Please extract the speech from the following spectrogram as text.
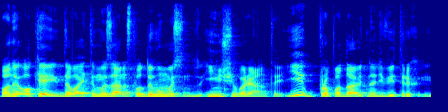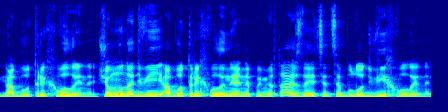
Вони окей, давайте ми зараз подивимось інші варіанти. І пропадають на 2-3 або 3 хвилини. Чому на 2 або 3 хвилини? Я не пам'ятаю, здається, це було 2 хвилини.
